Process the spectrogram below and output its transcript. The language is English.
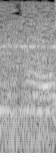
Yeah.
